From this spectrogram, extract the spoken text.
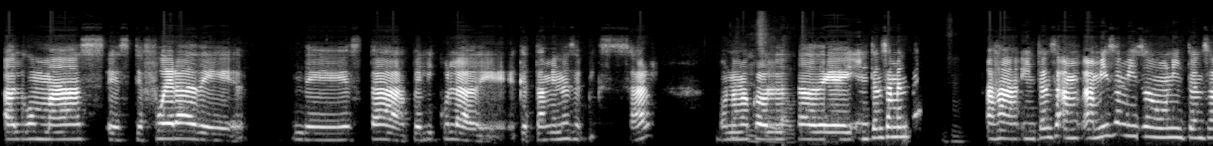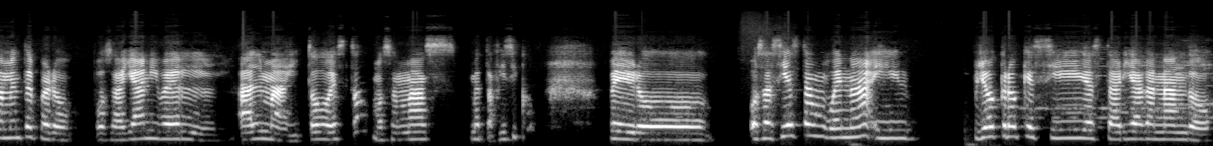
algo más este, fuera de, de esta película de, que también es de Pixar, o no me acuerdo, la de Intensamente. Ajá, intensa, a, mí se me hizo un intensamente, pero pues allá a nivel alma y todo esto, o sea, más metafísico, pero, o sea, sí está buena y yo creo que sí estaría ganando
